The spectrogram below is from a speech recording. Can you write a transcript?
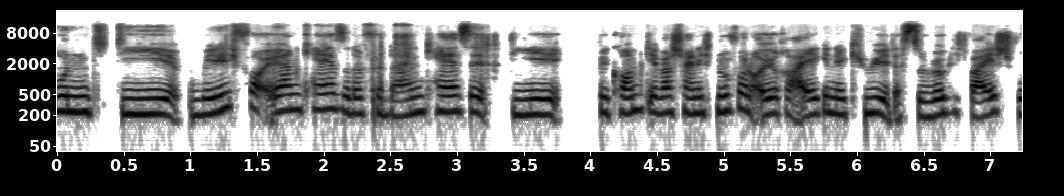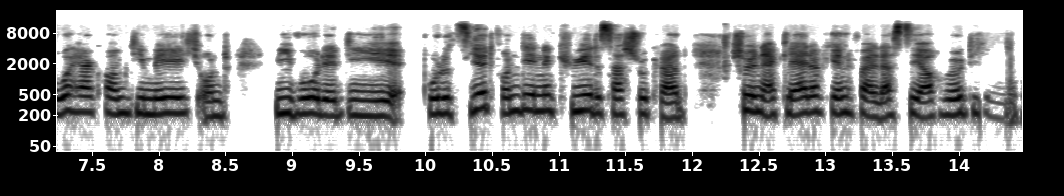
Und die Milch für euren Käse oder für deinen Käse, die bekommt ihr wahrscheinlich nur von eurer eigenen Kühe, dass du wirklich weißt, woher kommt die Milch und wie wurde die produziert von den Kühe. Das hast du gerade schön erklärt auf jeden Fall, dass die auch wirklich ein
